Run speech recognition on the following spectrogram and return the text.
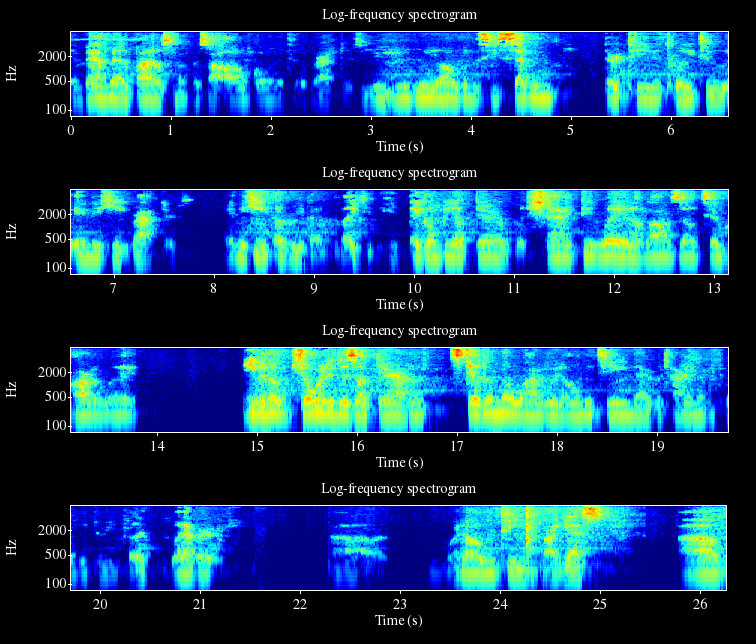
and Bam Adebayo's numbers are all going into the Raptors. You, you, we all going to see 7, 13, and 22 in the Heat Raptors in the Heat arena. Like they're gonna be up there with Shaq, D Wade, Alonzo, Tim Hardaway. Even though Jordan is up there, I don't still don't know why we're the only team that retired number twenty three. But whatever. Uh, we're the only team, I guess. Um,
